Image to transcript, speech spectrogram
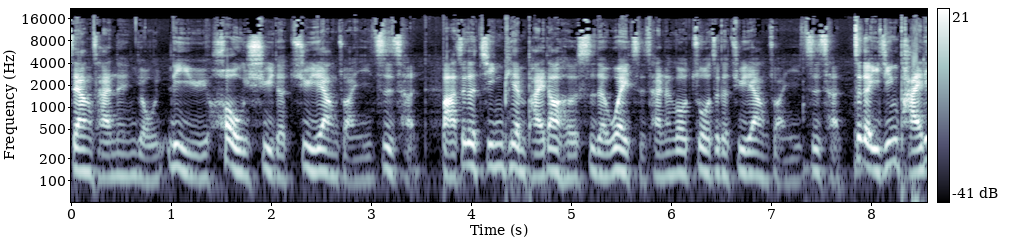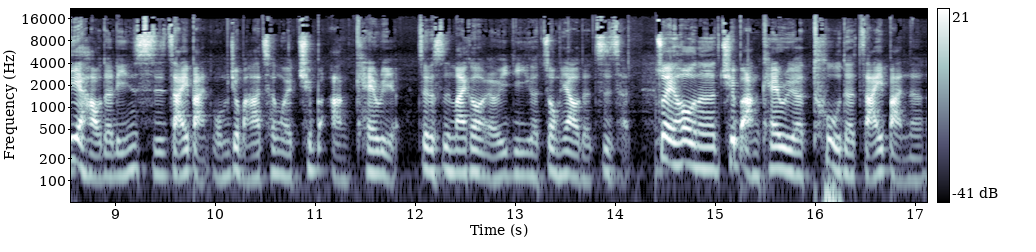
这样才能有利于后续的巨量转移制程，把这个晶片排到合适的位置，才能够做这个巨量转移制程。这个已经排列好的临时载板，我们就把它称为 Chip on Carrier。这个是 Micro LED 一个重要的制程。最后呢，Chip on Carrier Two 的载板呢，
